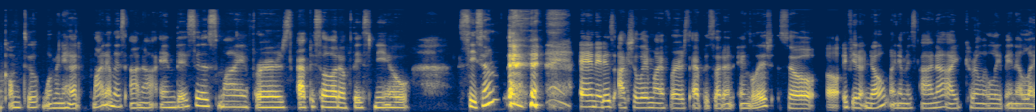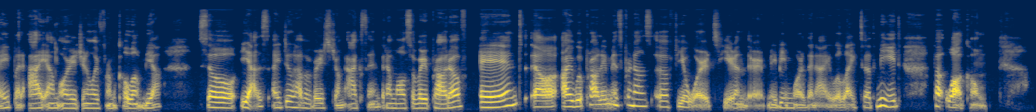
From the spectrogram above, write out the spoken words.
Welcome to Womanhood. My name is Anna, and this is my first episode of this new season. and it is actually my first episode in English. So, uh, if you don't know, my name is Anna. I currently live in LA, but I am originally from Colombia. So, yes, I do have a very strong accent that I'm also very proud of. And uh, I will probably mispronounce a few words here and there, maybe more than I would like to admit, but welcome.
